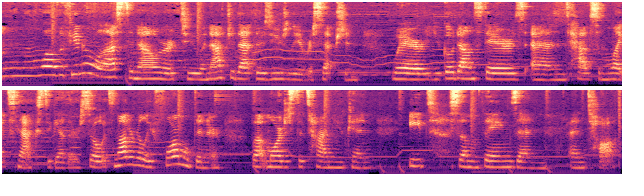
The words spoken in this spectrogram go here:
Mm, well, the funeral will last an hour or two, and after that, there's usually a reception where you go downstairs and have some light snacks together. So it's not a really formal dinner, but more just a time you can eat some things and and talk.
